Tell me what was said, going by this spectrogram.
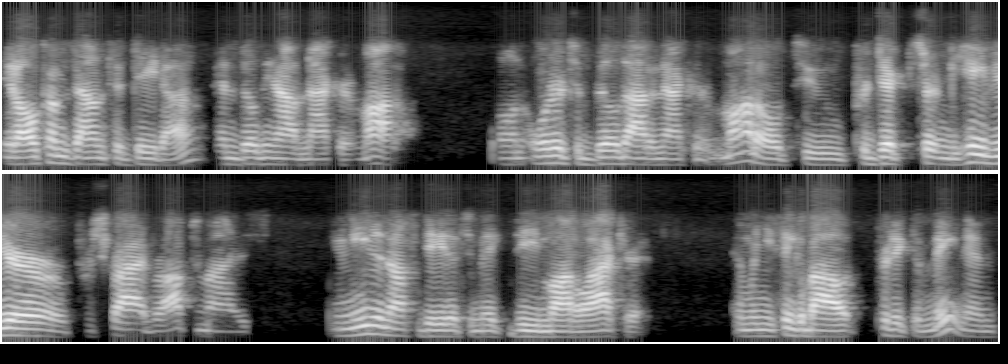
it all comes down to data and building out an accurate model. Well, in order to build out an accurate model to predict certain behavior or prescribe or optimize, you need enough data to make the model accurate. And when you think about predictive maintenance,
